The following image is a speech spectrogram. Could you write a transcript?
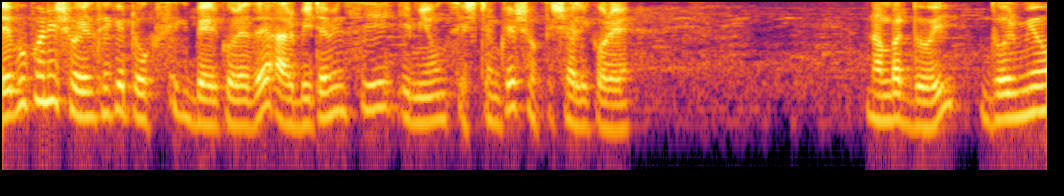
লেবু পানি শরীর থেকে টক্সিক বের করে দেয় আর ভিটামিন সি ইমিউন সিস্টেমকে শক্তিশালী করে। নাম্বার দুই, ধর্মীয়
